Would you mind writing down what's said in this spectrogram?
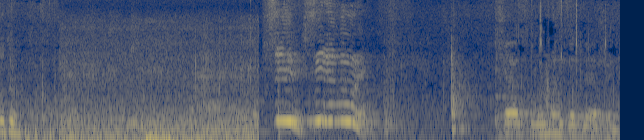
буду. Сир, сириной! Сейчас момент задержання.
